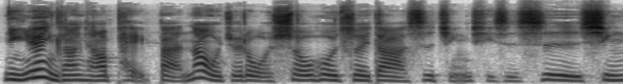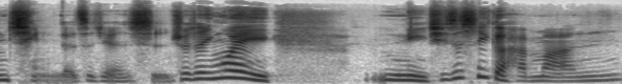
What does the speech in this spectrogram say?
你因为你刚刚讲到陪伴，那我觉得我收获最大的事情其实是心情的这件事，就是因为你其实是一个还蛮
